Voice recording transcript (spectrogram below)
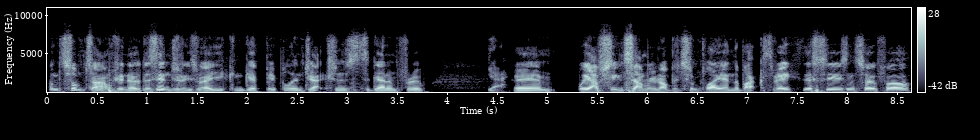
And sometimes, you know, there's injuries where you can give people injections to get them through. Yeah. Um, we have seen Sammy Robinson play in the back three this season so far.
